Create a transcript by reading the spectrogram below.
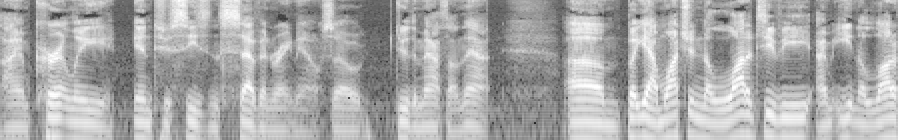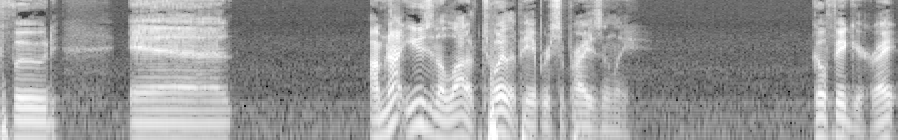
I am currently into season seven right now, so do the math on that. Um, but yeah, I'm watching a lot of TV. I'm eating a lot of food, and I'm not using a lot of toilet paper, surprisingly. Go figure, right?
